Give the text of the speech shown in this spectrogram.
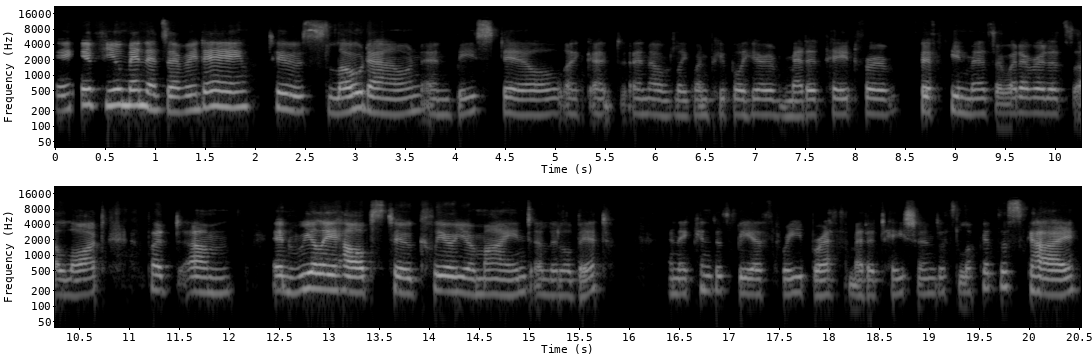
take a few minutes every day to slow down and be still. Like I, I know, like when people hear meditate for 15 minutes or whatever, that's a lot, but um, it really helps to clear your mind a little bit. And it can just be a three breath meditation. Just look at the sky,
